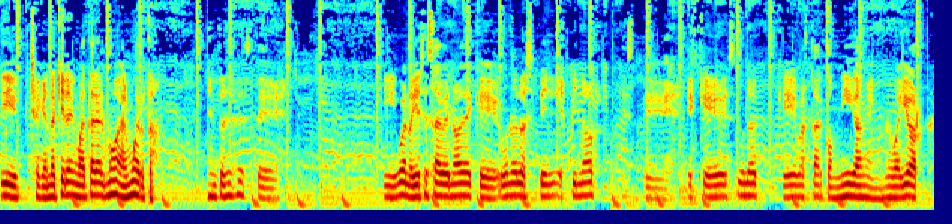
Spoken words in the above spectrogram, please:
Y che, que no quieren matar al, mu- al muerto. Entonces, este. Y bueno, ya se sabe, ¿no? De que uno de los spin- spin-off este, es que es uno que va a estar con Negan en Nueva York.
